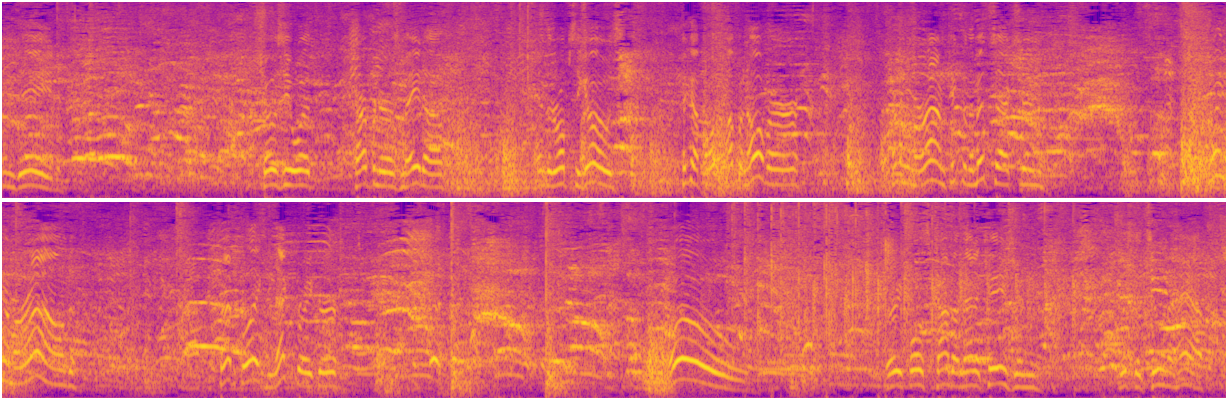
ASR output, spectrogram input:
indeed. Shows you what Carpenter is made of. And the ropes he goes. Pick up, up and over. Turning him around, kick to the midsection. Swing him around. Trap leg neck breaker. Whoa! Very close count on that occasion. Just a two and a half.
